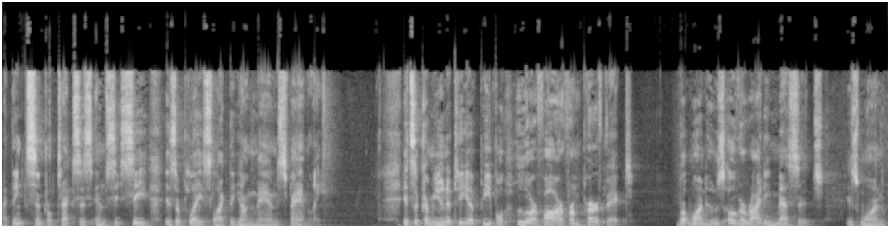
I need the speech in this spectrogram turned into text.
I think Central Texas MCC is a place like the young man's family. It's a community of people who are far from perfect, but one whose overriding message is one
